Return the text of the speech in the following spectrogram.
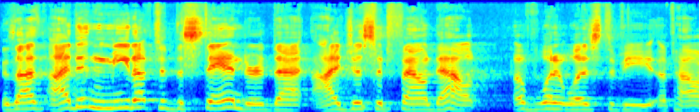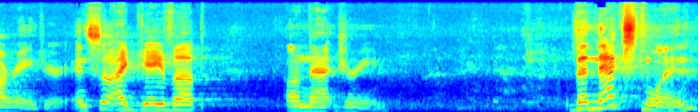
because I, I didn't meet up to the standard that I just had found out of what it was to be a Power Ranger. And so I gave up on that dream. The next one,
